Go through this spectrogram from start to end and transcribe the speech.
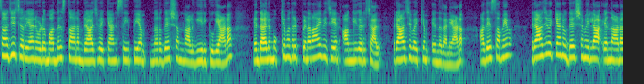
സജി ചെറിയാനോട് മന്ത്രിസ്ഥാനം രാജിവെക്കാൻ സി പി എം നിർദ്ദേശം നൽകിയിരിക്കുകയാണ്. എന്തായാലും മുഖ്യമന്ത്രി പിണറായി വിജയൻ അംഗീകരിച്ചാൽ രാജിവെക്കും എന്ന് തന്നെയാണ്. അതേസമയം രാജിവെക്കാൻ ഉദ്ദേശമില്ല എന്നാണ്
